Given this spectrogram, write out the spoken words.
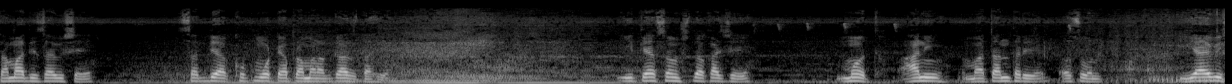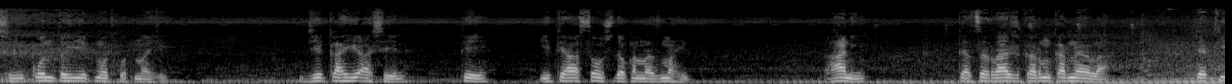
समाधीचा विषय सध्या खूप मोठ्या प्रमाणात गाजत आहे. इतिहास संशोधकाचे मत आणि मतांतरे असून याविषयी कोणतंही एकमत होत नाही. जे काही असेल ते इतिहास संशोधकांनाच माहीत. आणि त्याचं राजकारण करण्याला त्याची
